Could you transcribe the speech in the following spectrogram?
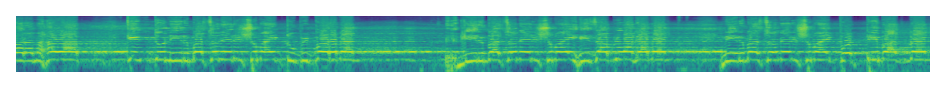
গরম হাওয়া, কিন্তু নির্বাচনের সময় টুপি পরবেন, নির্বাচনের সময় হিজাব লাগাবেন, নির্বাচনের সময় পট্টি বাঁধবেন,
